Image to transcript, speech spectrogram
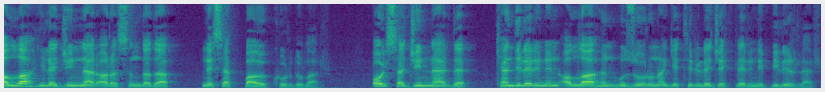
Allah ile cinler arasında da nesep bağı kurdular. Oysa cinler de kendilerinin Allah'ın huzuruna getirileceklerini bilirler.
